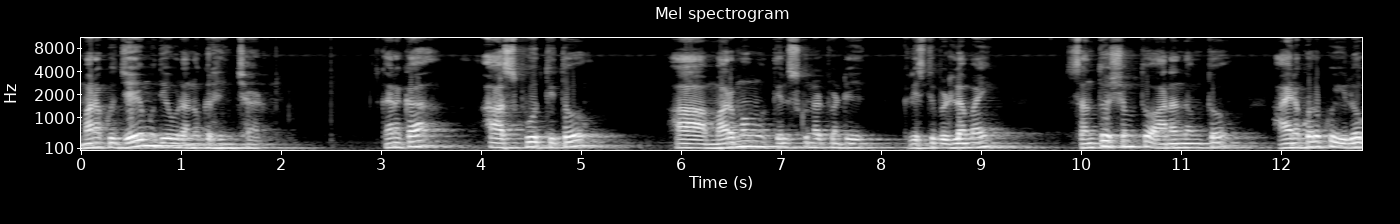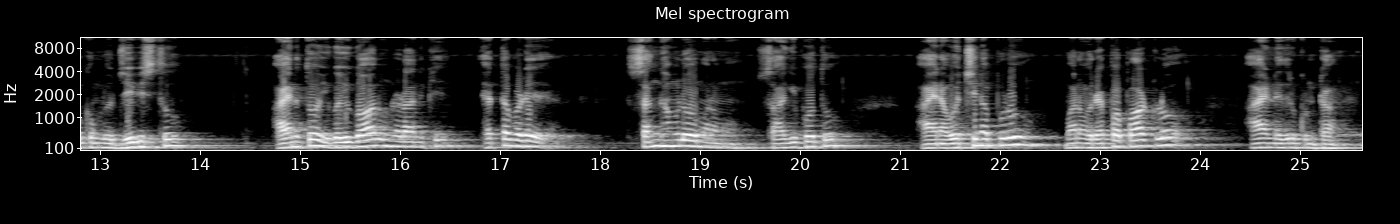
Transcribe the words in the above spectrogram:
మనకు జయము దేవుడు అనుగ్రహించాడు. కనుక ఆ స్ఫూర్తితో ఆ మర్మము తెలుసుకున్నటువంటి క్రీస్తు బిడ్డలమై సంతోషంతో ఆనందంతో ఆయన కొరకు ఈ లోకంలో జీవిస్తూ ఆయనతో యుగయుగాలు ఉండడానికి ఎత్తబడే సంఘంలో మనము సాగిపోతూ ఆయన వచ్చినప్పుడు మనం రెప్పపాట్లో ఆయన ఎదుర్కొంటాం.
